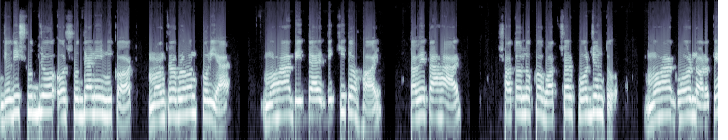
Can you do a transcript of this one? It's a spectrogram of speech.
যদি শূদ্র ও শূদ্রাণীর নিকট মন্ত্র গ্রহণ করিয়া মহাবিদ্যার দীক্ষিত হয়, তবে তাহার শত লক্ষ বৎসর পর্যন্ত মহাঘোর নরকে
